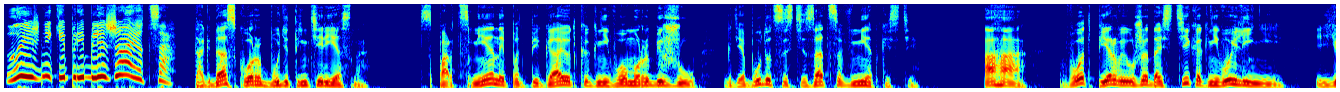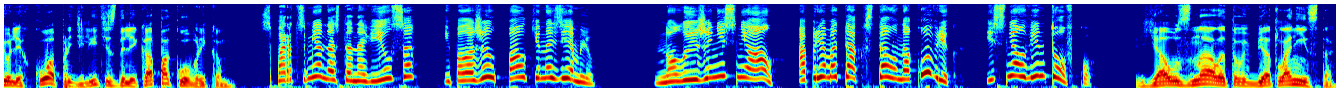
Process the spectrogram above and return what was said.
лыжники приближаются! Тогда скоро будет интересно. Спортсмены подбегают к огневому рубежу, где будут состязаться в меткости. Ага, вот первый уже достиг огневой линии. Ее легко определить издалека по коврикам. Спортсмен остановился и положил палки на землю. Но лыжи не снял, а прямо так встал на коврик и снял винтовку. Я узнал этого биатлониста.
